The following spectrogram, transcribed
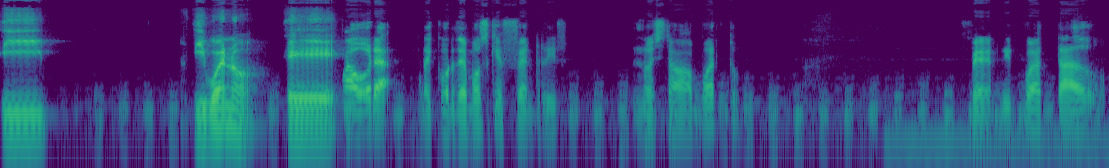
Y, y bueno. Eh, Ahora, recordemos que Fenrir no estaba muerto. Fenrir fue atado.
